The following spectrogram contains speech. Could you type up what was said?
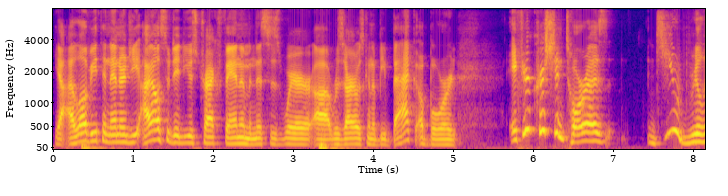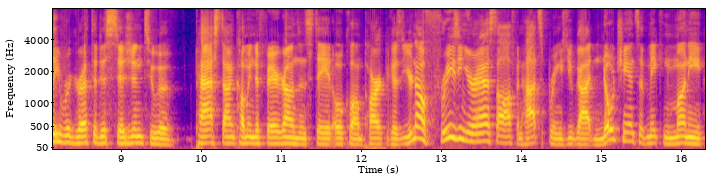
yeah, I love Ethan Energy. I also did use Track Phantom, and this is where uh, Rosario is going to be back aboard. If you're Christian Torres, do you really regret the decision to have passed on coming to fairgrounds and stay at Oaklawn Park because you're now freezing your ass off in hot springs. You've got no chance of making money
